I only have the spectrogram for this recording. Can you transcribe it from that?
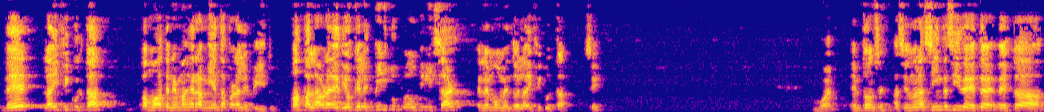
de la dificultad vamos a tener más herramientas para el Espíritu. Más palabra de Dios que el Espíritu pueda utilizar en el momento de la dificultad. ¿Sí? Bueno, entonces, haciendo una síntesis de este, de esta,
